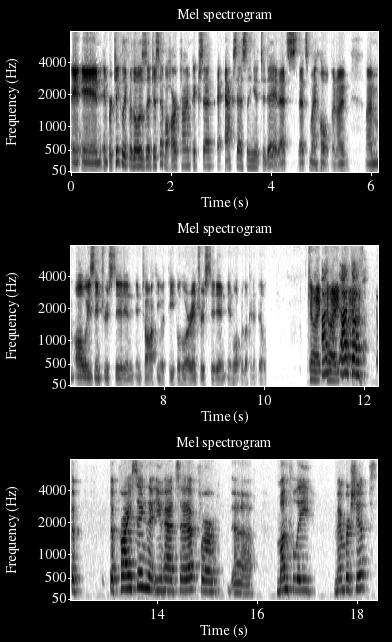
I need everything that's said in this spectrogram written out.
and, and, and particularly for those that just have a hard time access, accessing it today. That's that's my hope, and I'm I'm always interested in, in talking with people who are interested in, in what we're looking to build. Can I? Can I, I, I thought the the pricing that you had set up for uh, monthly memberships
